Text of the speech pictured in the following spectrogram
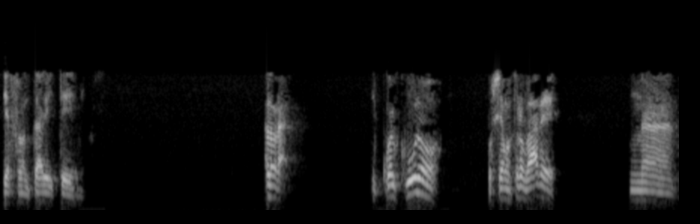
di affrontare i temi. Allora, in qualcuno possiamo trovare una,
